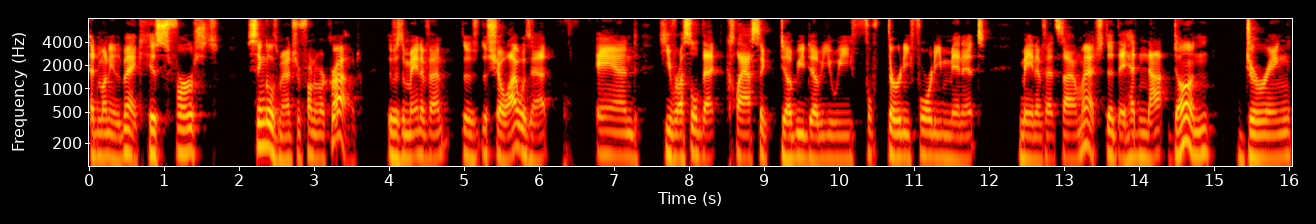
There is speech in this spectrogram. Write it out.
at Money in the Bank. His first singles match in front of a crowd. It was the main event, the, the show I was at, and he wrestled that classic WWE 30, 40 minute main event style match that they had not done during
